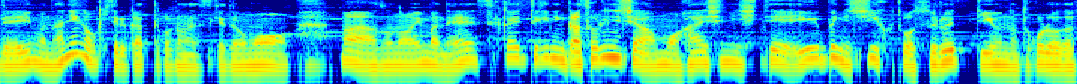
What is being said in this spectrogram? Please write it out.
で、今何が起きてるかってことなんですけども、まあ、その今ね、世界的にガソリン車はもう廃止にして EV にシフトをするっていうようなところが、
